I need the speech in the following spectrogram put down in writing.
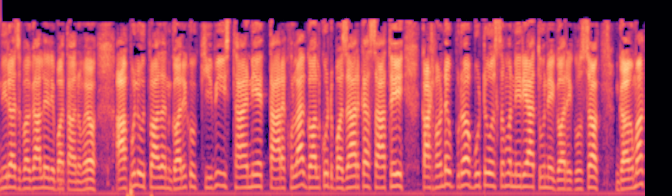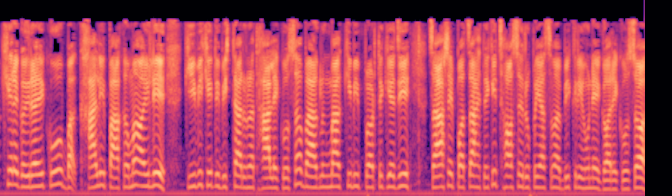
निरज बगालेले बताउनुभयो। आफूले उत्पादन गरेको किबी स्थानीय ताराखोला गलकोट बजारका साथै काठमाडौँ र बुटोलसम्म निर्यात हुने गरेको छ। गाउँमा खेर गइरहेको खाली पाखोमा अहिले किबी खेती विस्तार हुन थालेको छ। बागलुङमा किबी प्रति केजी चार सय पचासदेखि छ सय रुपियाँसम्म बिक्री हुने गरेको छ।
